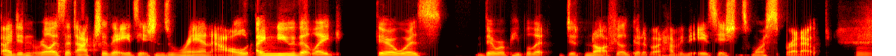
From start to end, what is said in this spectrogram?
I didn't realize that actually the aid stations ran out. I knew that like there was there were people that did not feel good about having the aid stations more spread out Mm.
